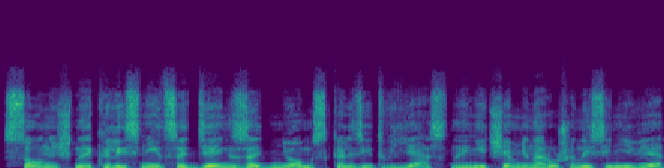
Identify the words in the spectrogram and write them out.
Солнечная колесница день за днем скользит в ясной, ничем не нарушенной синеве,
